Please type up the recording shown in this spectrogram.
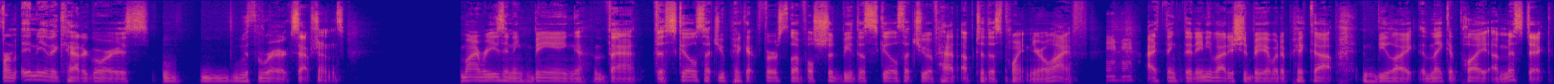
from any of the categories with rare exceptions my reasoning being that the skills that you pick at first level should be the skills that you have had up to this point in your life Mhm. I think that anybody should be able to pick up and be like, and they could play a mystic,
